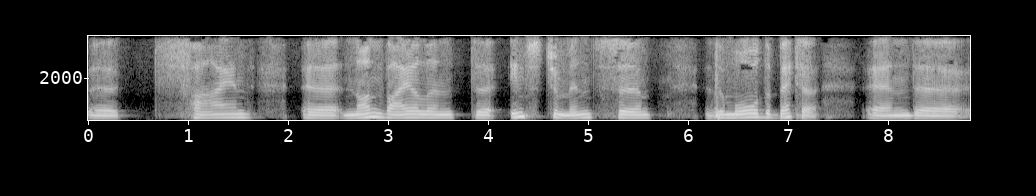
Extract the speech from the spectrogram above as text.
uh, find uh, non-violent uh, instruments. Um, the more, the better. And uh,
